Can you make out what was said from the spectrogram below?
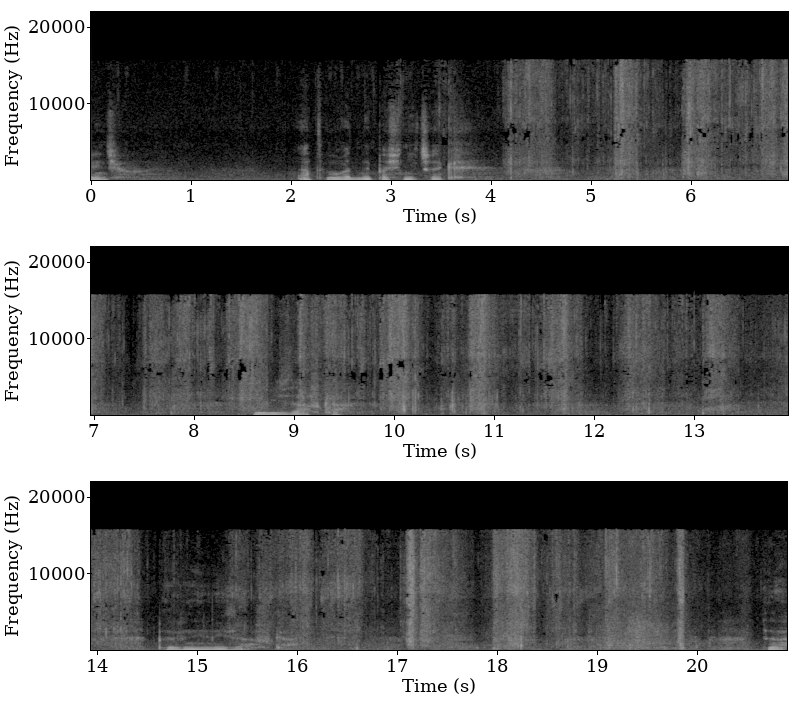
Cięciu. A tu ładny paśniczek. I lizawka. Pewnie lizawka. Tak,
